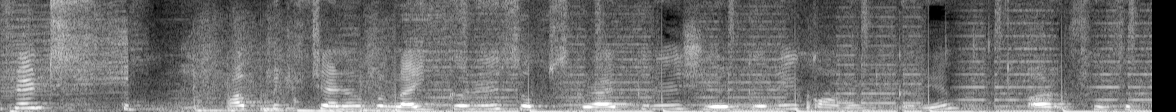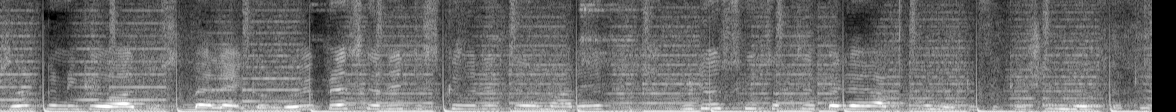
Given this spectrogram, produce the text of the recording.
फ्रेंड्स तो आप मेरे चैनल को लाइक करें सब्सक्राइब करें शेयर करें कमेंट करें और फिर सब्सक्राइब करने के बाद उस बेल आइकन को भी प्रेस करें, जिसकी वजह से हमारे वीडियोस की सबसे पहले आपको नोटिफिकेशन मिल सके।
